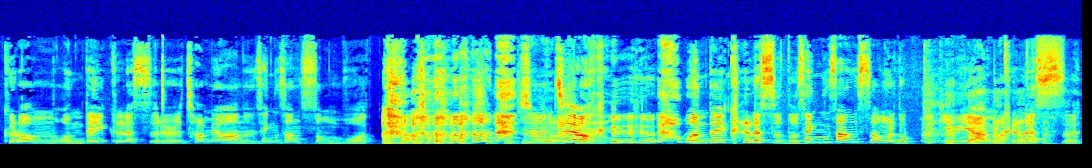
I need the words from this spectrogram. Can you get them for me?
그런 one-day class를 참여하는 생산성 무엇? 심지어. 그 one-day class도 생산성을 높이기 위한 클래스.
